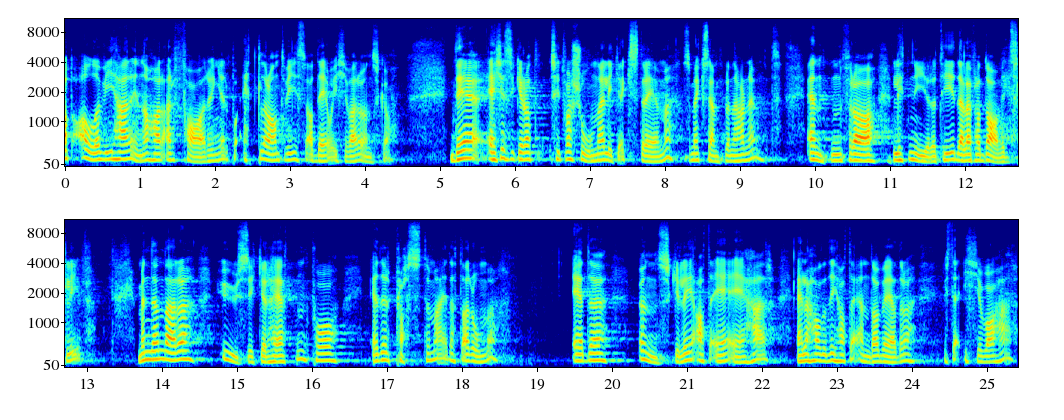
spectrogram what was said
at alle vi her inne har erfaringer på et eller annet vis av det å ikke være ønska. Det er ikke sikkert at situasjonene er like ekstreme som eksemplene jeg har nevnt. Enten fra litt nyere tid eller fra Davids liv. Men den der usikkerheten på er det plass til meg i dette rommet. Er det ønskelig at jeg er her, eller hadde de hatt det enda bedre hvis jeg ikke var her?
